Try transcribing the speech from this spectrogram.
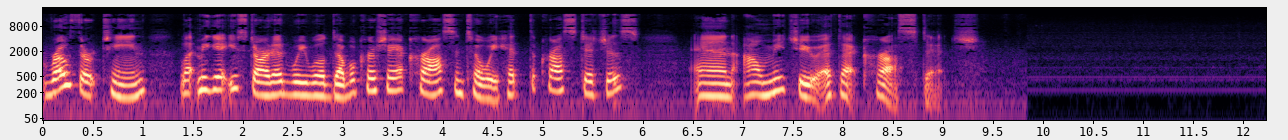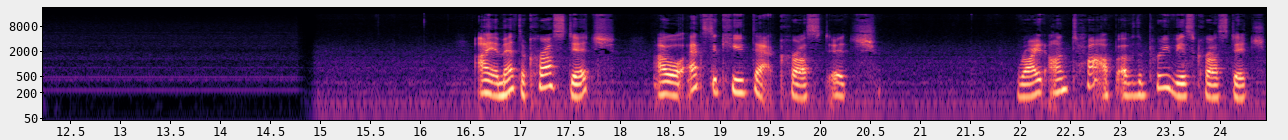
row 13 let me get you started. We will double crochet across until we hit the cross stitches and I'll meet you at that cross stitch. I am at the cross stitch. I will execute that cross stitch right on top of the previous cross stitch,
